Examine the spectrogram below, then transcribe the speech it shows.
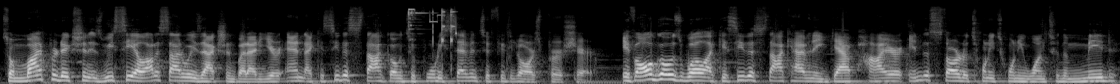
So my prediction is we see a lot of sideways action, but at year end, I can see the stock going to 47 to $50 per share. If all goes well, I can see the stock having a gap higher in the start of 2021 to the mid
